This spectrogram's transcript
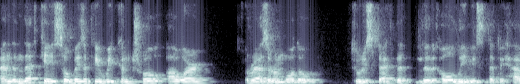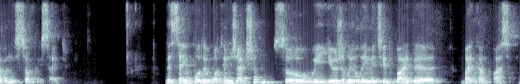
And in that case, so basically, we control our reservoir model to respect the, the all limits that we have on the surface side. The same for the water injection. So we usually limit it by the by compass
